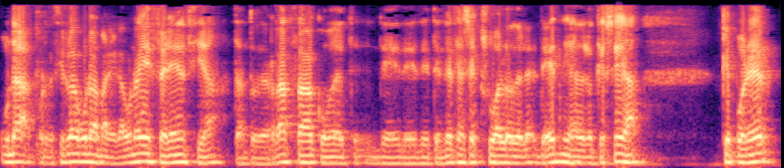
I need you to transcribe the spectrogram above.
una, por decirlo de alguna manera, una diferencia, tanto de raza como de, tendencia sexual o de, etnia, de lo que sea, que poner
